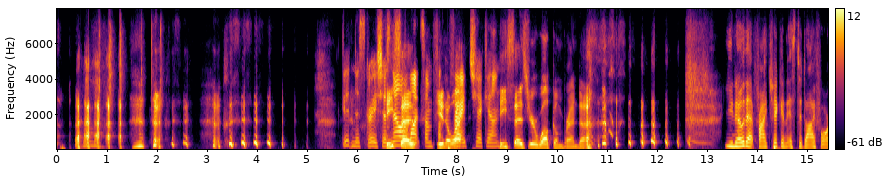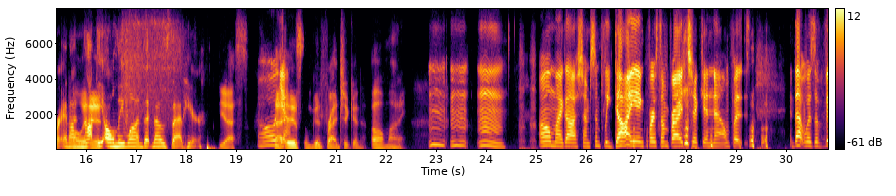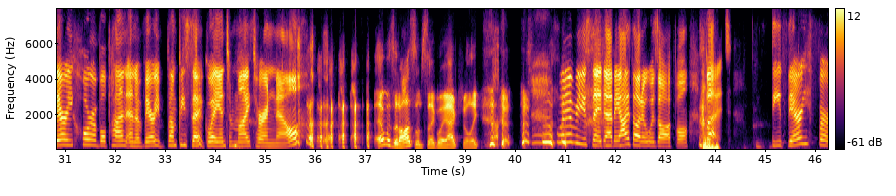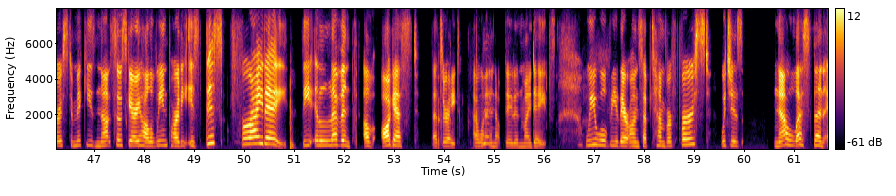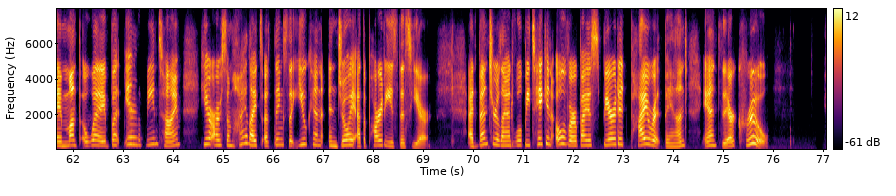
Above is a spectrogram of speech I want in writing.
Goodness gracious. He now said- I want some f- you know what? fried chicken. he says you're welcome, Brenda. You know that fried chicken is to die for, and I'm Oh, not is. the only one that knows that here. yes. oh, that yeah. is some good fried chicken. Oh my. Mm, mm, mm. Oh my gosh, I'm simply dying for some fried chicken now. But that was a very horrible pun and a very bumpy segue into my turn now. that was an awesome segue, actually. Whatever you say, Daddy, I thought it was awful. But the very first Mickey's Not So Scary Halloween party is this Friday, the 11th of August. That's right. I went and updated my dates. We will be there on September 1st, which is now less than a month away. But in the meantime, here are some highlights of things that you can enjoy at the parties this year. Adventureland will be taken over by a spirited pirate band and their crew.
